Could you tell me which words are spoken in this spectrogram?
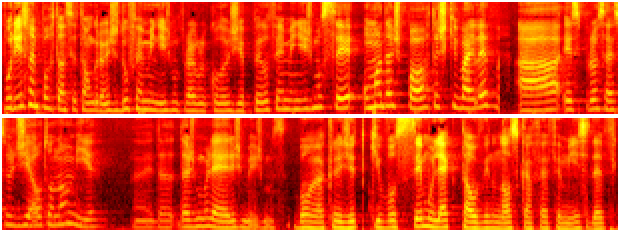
por isso a importância tão grande do feminismo para a agroecologia, pelo feminismo ser uma das portas que vai levar a esse processo de autonomia né, das mulheres mesmo. Assim. Bom, eu acredito que você, mulher que está ouvindo o nosso Café Feminista, deve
